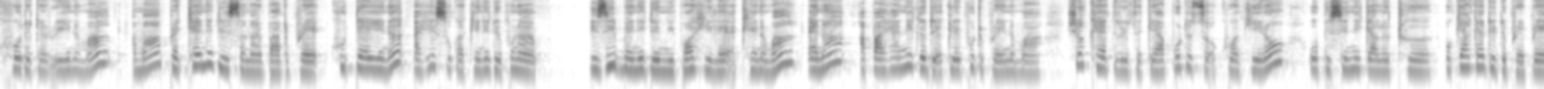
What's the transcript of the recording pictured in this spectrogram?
ခိုးတဲ့ရီနမအမပရခဲနေဒီစနိုင်ပါတပရက်ခုတဲရင်နအဟိဆုကခဲနေဒီဖုနာ easy benny de mi bo hi le akhe na ma ena apa ha ni ke de akle phu de brain na ma shok khe tri de kya put so khwa ki ro upisi ni ka lo thu o kya ka de de pre pre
